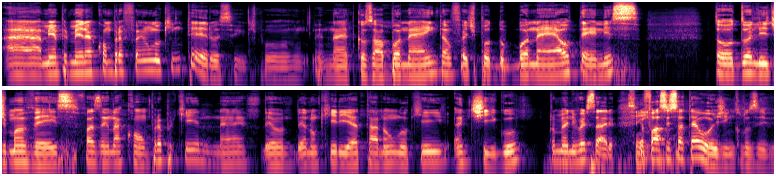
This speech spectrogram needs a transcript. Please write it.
A minha primeira compra foi um look inteiro, assim, tipo, na época eu usava boné, então foi tipo do boné ao tênis, todo ali de uma vez fazendo a compra, porque, né, eu, eu não queria estar num look antigo pro meu aniversário. Sim. Eu faço isso até hoje, inclusive.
